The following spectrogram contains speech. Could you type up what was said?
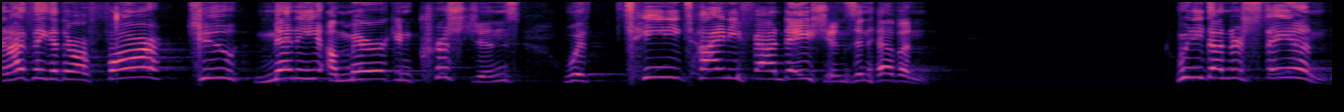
And I think that there are far too many American Christians with teeny tiny foundations in heaven. We need to understand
